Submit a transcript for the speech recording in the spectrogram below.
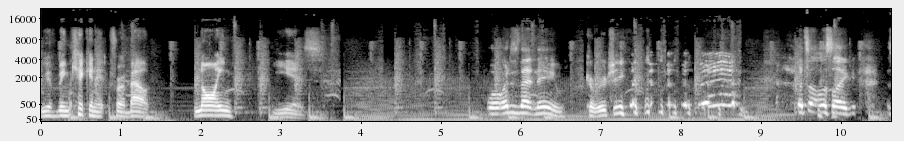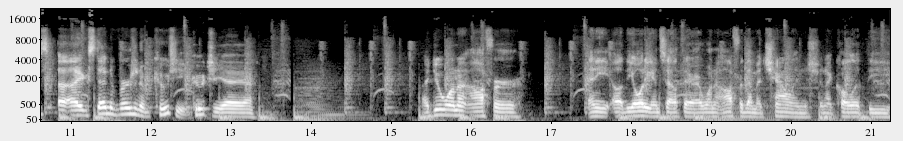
We have been kicking it for about nine years. Well, what is that name? Karuchi? It's almost like an extended version of Coochie. Coochie, yeah, yeah. I do want to offer any uh, the audience out there. I want to offer them a challenge, and I call it the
